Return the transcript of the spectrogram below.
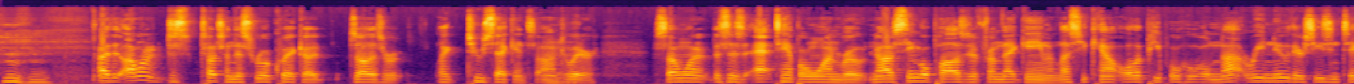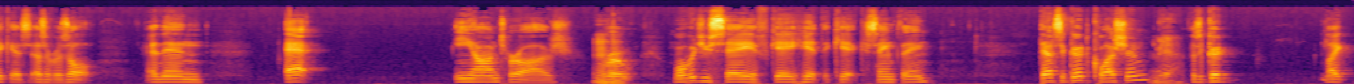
Mm-hmm. I, I want to just touch on this real quick. I saw this for like two seconds on Twitter. Someone, this is at Tampa One, wrote, Not a single positive from that game unless you count all the people who will not renew their season tickets as a result. And then at Eon Taraj Mhm. wrote, What would you say if Gay hit the kick? Same thing. That's a good question. Yeah. It's a good, like,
